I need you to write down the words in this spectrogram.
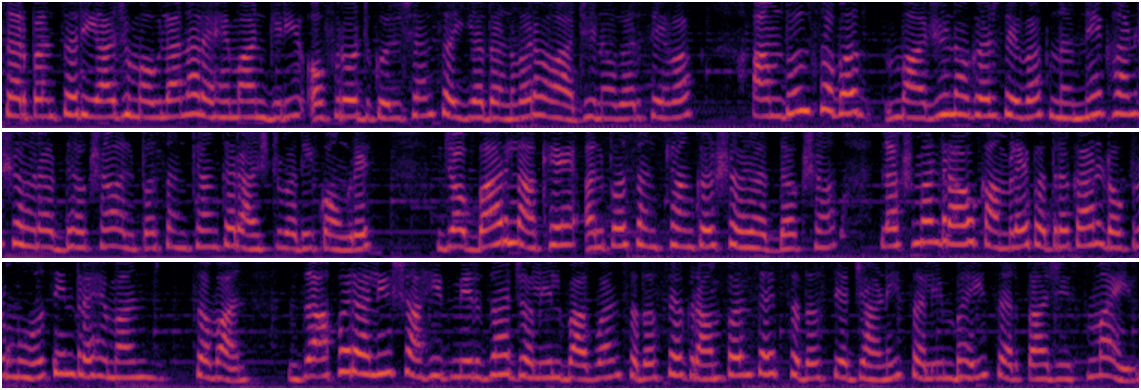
सरपंच रियाज मौलाना रहमानगिरी अफरोज गुलशन सय्यद अनवर माजी नगरसेवक अब्दुल सबद माजी नगरसेवक नन्हे खान शहर अध्यक्ष अल्पसंख्याक राष्ट्रवादी काँग्रेस जब्बार लाखे अल्पसंख्याक शहर अध्यक्ष लक्ष्मणराव कांबळे पत्रकार डॉक्टर मोहसिन रहमान चव्हाण जाफर अली शाहिद मिर्झा जलील बागवान सदस्य ग्रामपंचायत सदस्य जाणी सलीम भाई सरताज इस्माईल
